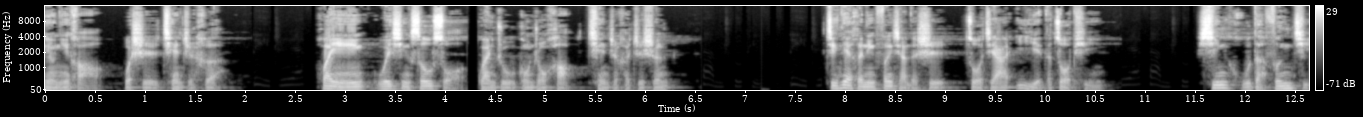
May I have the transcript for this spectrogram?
朋友你好，我是千纸鹤，欢迎微信搜索关注公众号“千纸鹤之声”。今天和您分享的是作家一野的作品《星湖的风景》。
